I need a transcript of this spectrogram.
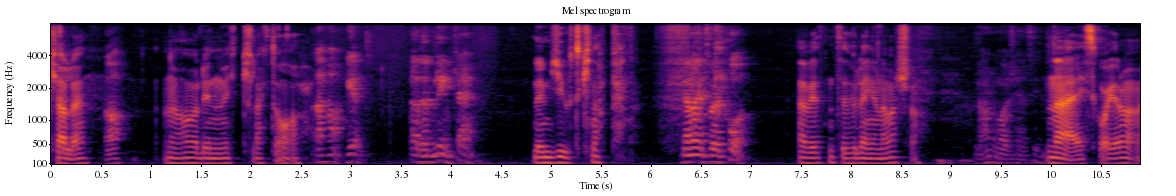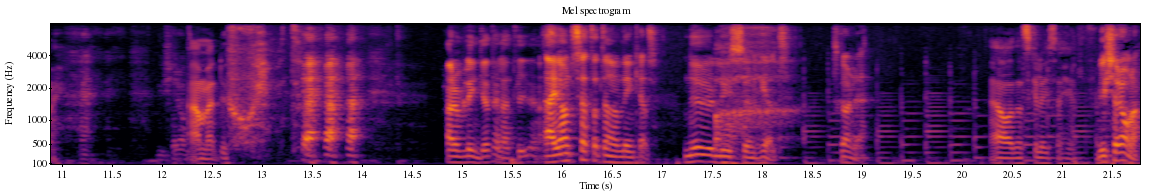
Kalle, Ja. nu har din mick lagt av. Aha, helt. Ja, den blinkar. Det är mute-knappen. Den har inte varit på. Jag vet inte hur länge den har varit så. Den har nog varit hela tiden. Nej, skojar du med mig? Vi kör om. Ja, men du skämtar. Har den blinkat hela tiden? Nej, jag har inte sett att den har blinkat. Nu lyser den helt. Ska den det? Ja, den ska lysa helt. Vi kör om då.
